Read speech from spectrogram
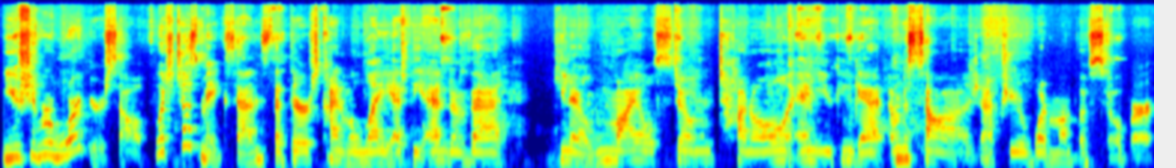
you should reward yourself which does make sense that there's kind of a light at the end of that you know milestone tunnel and you can get a massage after your one month of sober.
